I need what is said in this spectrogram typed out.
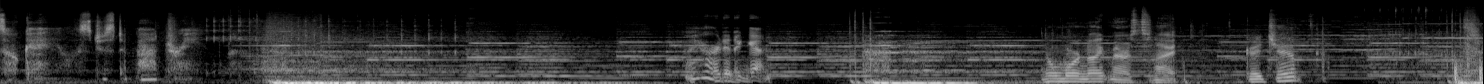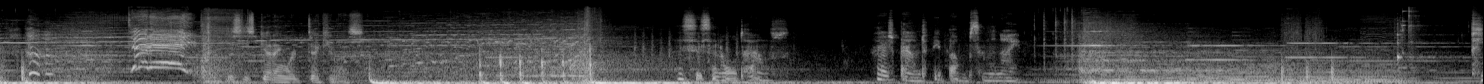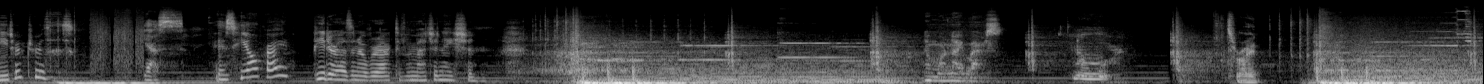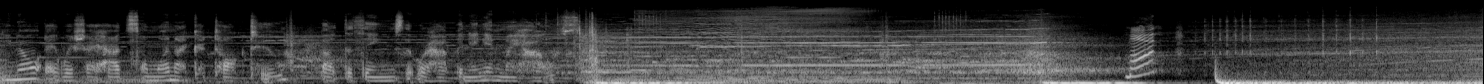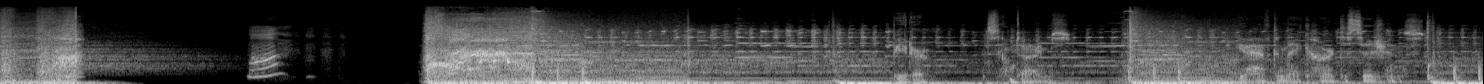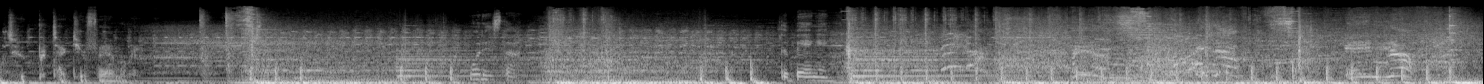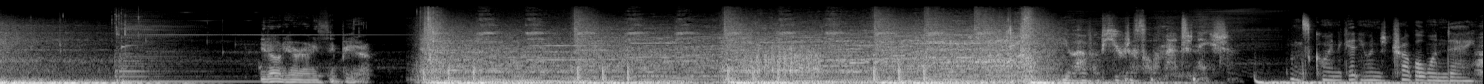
It's okay. It was just a bad dream. I heard it again. No more nightmares tonight. Okay, champ? Daddy! This is getting ridiculous. This is an old house. There's bound to be bumps in the night. Peter drew this? Yes. Is he all right? Peter has an overactive imagination. No more nightmares. No more. That's right. You know, I wish I had someone I could talk to about the things that were happening in my house. Peter, sometimes you have to make hard decisions to protect your family. What is that? The banging. You don't hear anything, Peter. Have a beautiful imagination. It's going to get you into trouble one day.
